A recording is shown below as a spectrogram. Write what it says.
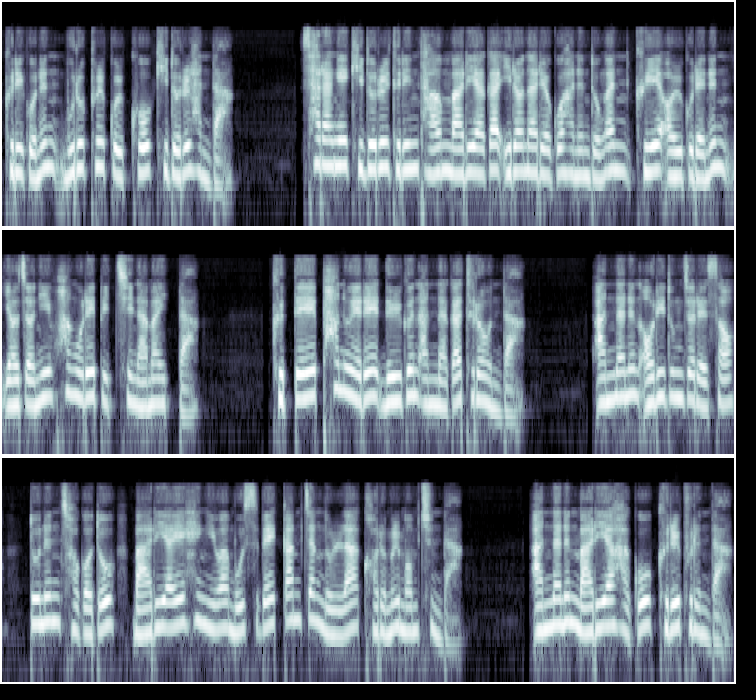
그리고는 무릎을 꿇고 기도를 한다. 사랑의 기도를 드린 다음 마리아가 일어나려고 하는 동안 그의 얼굴에는 여전히 황홀의 빛이 남아있다. 그때에 파누엘의 늙은 안나가 들어온다. 안나는 어리둥절해서 또는 적어도 마리아의 행위와 모습에 깜짝 놀라 걸음을 멈춘다. 안나는 마리아하고 그를 부른다.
